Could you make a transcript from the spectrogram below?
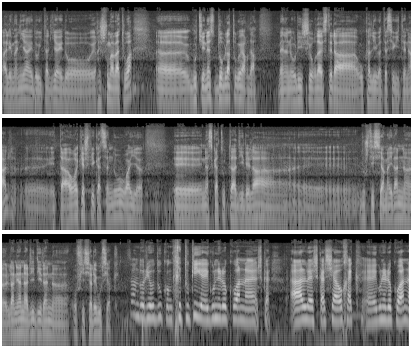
Alemania edo Italia edo erresuma batua, uh, gutienez doblatu behar da. Benen hori ziur da ez dela ukaldi batez egiten al, uh, eta horrek esplikatzen du, bai, e, naskatuta direla justizia mailan e, lanean ari diren e, ofiziale guziak. Zandorio du konkretuki egunerokoan eska, ahal eskazia horrek egunerokoan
